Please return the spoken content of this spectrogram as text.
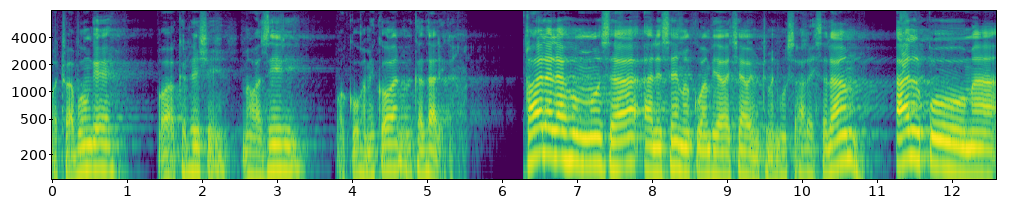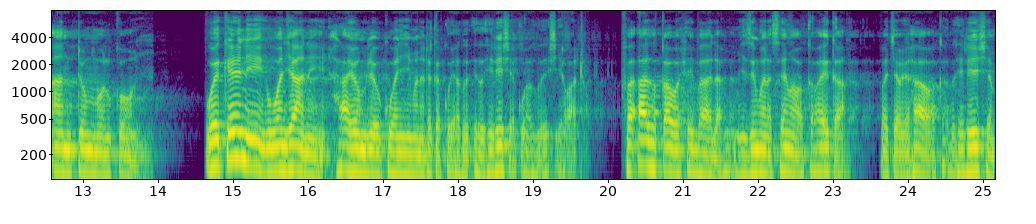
Watu wa bunge wawakilishi mawaziri wakuu wa mikoa na kadhalika. Qala lahum Musa alisema kuambia wachawe mtume Musa alayhi salam alqu ma antum mulqun. Wekeni uwanjani hayo mliokuwa nyinyi mnataka kuyadhihirisha kuwadhihirishia watu fa alqaw hibalahu Mwenyezi Mungu anasema wakaweka wachawi hao wakadhihirisha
